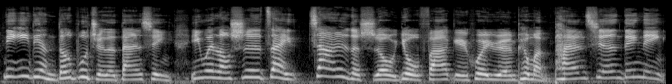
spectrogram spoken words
你一点都不觉得担心，因为老师在假日的时候又发给会员朋友们盘前叮咛。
